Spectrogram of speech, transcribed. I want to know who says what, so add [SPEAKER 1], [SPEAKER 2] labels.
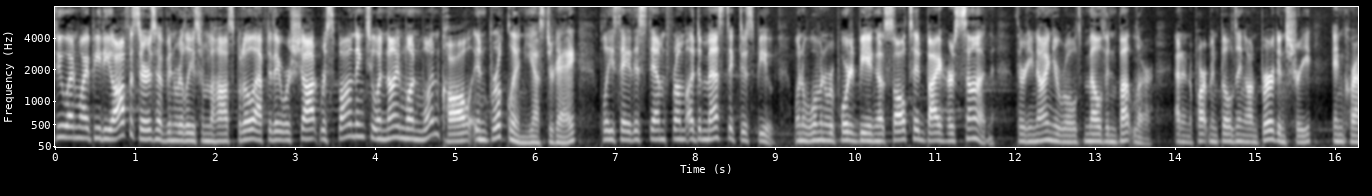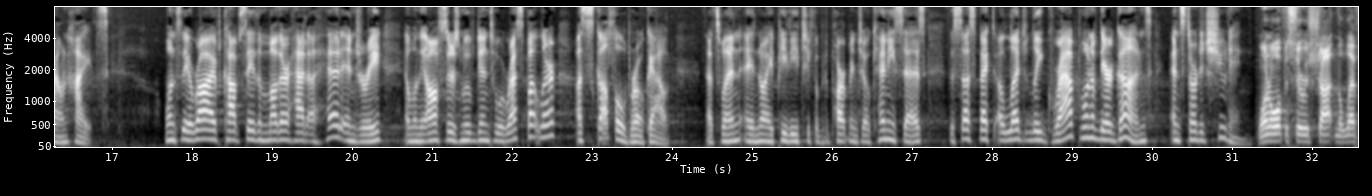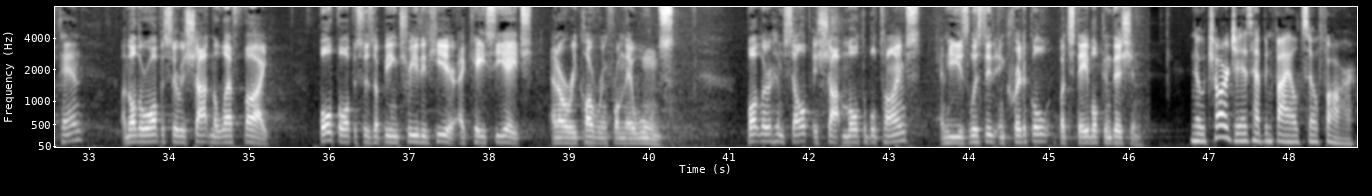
[SPEAKER 1] Two NYPD officers have been released from the hospital after they were shot responding to a 911 call in Brooklyn yesterday. Police say this stemmed from a domestic dispute when a woman reported being assaulted by her son, 39 year old Melvin Butler, at an apartment building on Bergen Street in Crown Heights. Once they arrived, cops say the mother had a head injury, and when the officers moved in to arrest Butler, a scuffle broke out. That's when NYPD Chief of Department Joe Kenny says the suspect allegedly grabbed one of their guns and started shooting.
[SPEAKER 2] One officer is shot in the left hand, another officer is shot in the left thigh. Both officers are being treated here at KCH and are recovering from their wounds. Butler himself is shot multiple times, and he is listed in critical but stable condition.
[SPEAKER 1] No charges have been filed so far.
